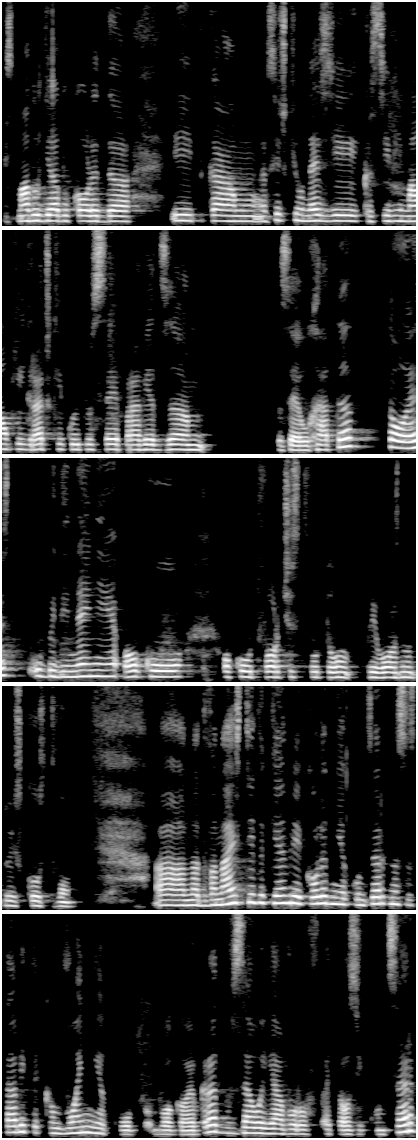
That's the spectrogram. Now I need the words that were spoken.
писма до дядо Коледа и така всички от тези красиви малки играчки, които се правят за, за елхата т.е. обединение около, около творчеството, приложното изкуство. На 12 декември е коледния концерт на съставите към военния клуб Благоевград. В зала Яворов е този концерт.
